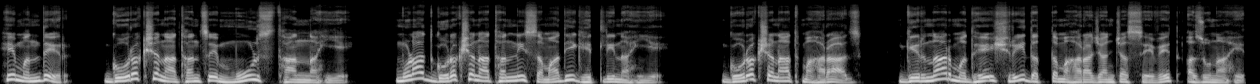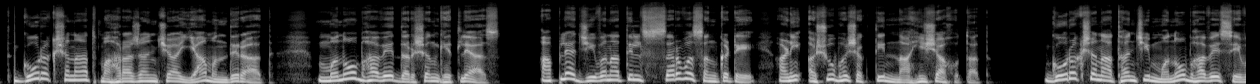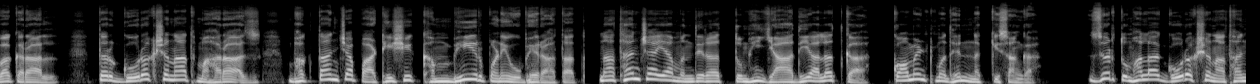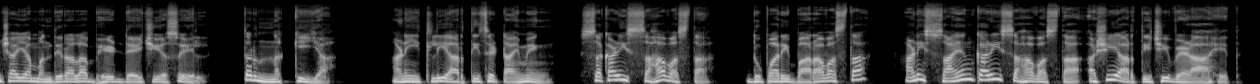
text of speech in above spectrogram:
हे मंदिर गोरक्षनाथांचे मूळ स्थान नाहीये. मुळात गोरक्षनाथांनी समाधी घेतली नाहीये. गोरक्षनाथ महाराज गिरनारमध्ये श्री दत्त महाराजांच्या सेवेत अजून आहेत. गोरक्षनाथ महाराजांच्या या मंदिरात मनोभावे दर्शन घेतल्यास आपल्या जीवनातील सर्व संकटे आणि अशुभ शक्ती नाहीशा होतात. गोरक्षनाथांची मनोभावे सेवा कराल तर गोरक्षनाथ महाराज भक्तांच्या पाठीशी खंबीरपणे उभे राहतात. नाथांच्या या मंदिरात तुम्ही याआधी आलात का? कॉमेंटमध्ये नक्की सांगा. जर तुम्हाला गोरक्षनाथांच्या या मंदिराला भेट द्यायची असेल तर नक्की या. आणि इथली आरतीचे टायमिंग सकाळी सहा वाजता दुपारी बारा वाजता आणि सायंकाळी सहा वाजता अशी आरतीची वेळा आहेत.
